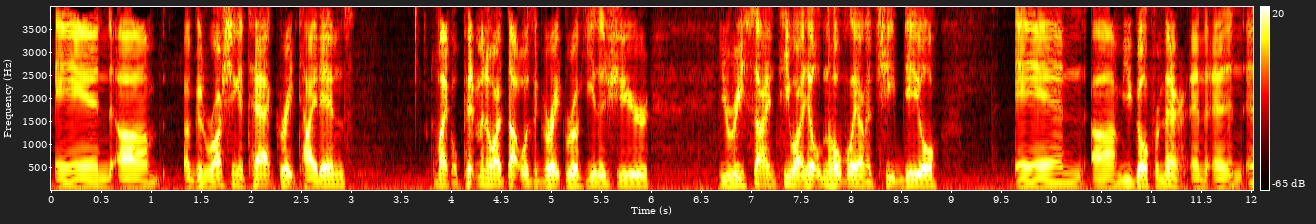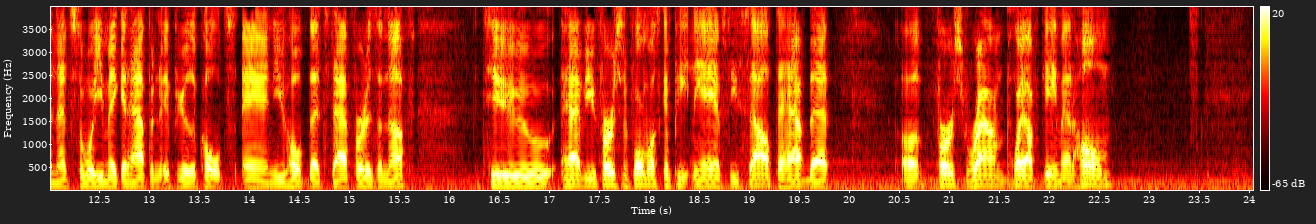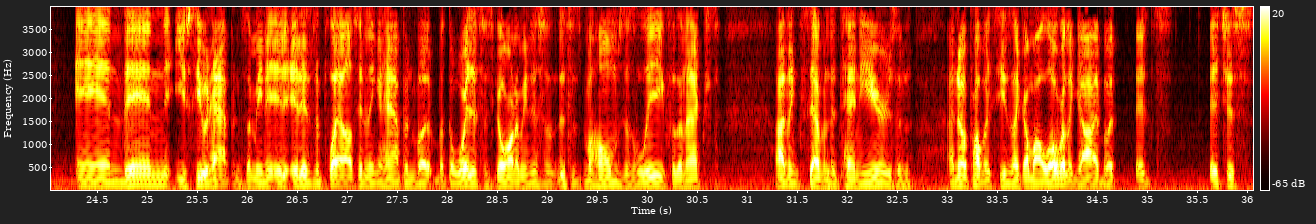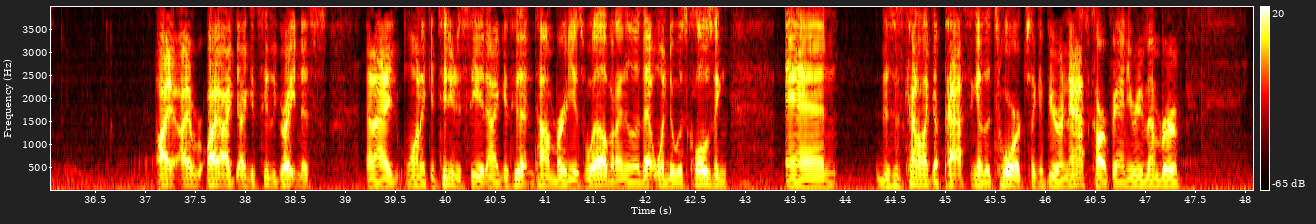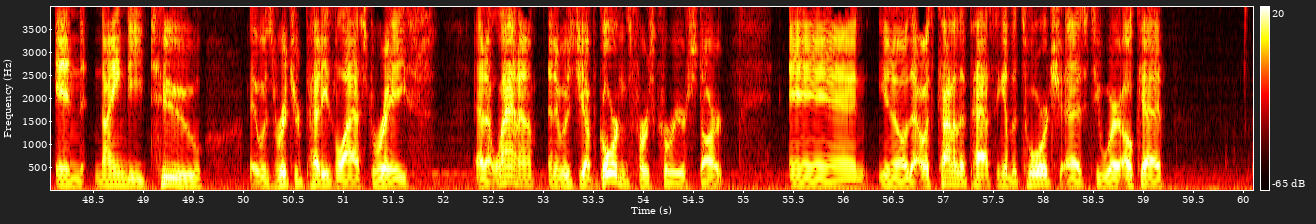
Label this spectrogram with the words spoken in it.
and um, a good rushing attack, great tight ends. Michael Pittman, who I thought was a great rookie this year. You re sign T.Y. Hilton, hopefully on a cheap deal, and um, you go from there. And, and, and that's the way you make it happen if you're the Colts. And you hope that Stafford is enough to have you first and foremost compete in the AFC South to have that uh, first round playoff game at home. And then you see what happens. I mean, it, it is the playoffs; anything can happen. But but the way this is going, I mean, this is this is Mahomes' league for the next, I think, seven to ten years. And I know it probably seems like I'm all over the guy, but it's it's just I I I, I can see the greatness, and I want to continue to see it. And I can see that in Tom Brady as well. But I know that that window is closing, and this is kind of like a passing of the torch. Like if you're a NASCAR fan, you remember in 92, it was Richard Petty's last race at Atlanta, and it was Jeff Gordon's first career start. And, you know, that was kind of the passing of the torch as to where, okay,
